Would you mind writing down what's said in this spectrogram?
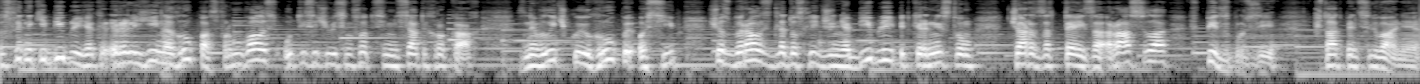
Дослідники Біблії як релігійна група сформувалась у 1870-х роках з невеличкої групи осіб, що збирались для дослідження Біблії під керівництвом Чарльза Тейза Рассела в Пітсбурзі, штат Пенсільванія.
